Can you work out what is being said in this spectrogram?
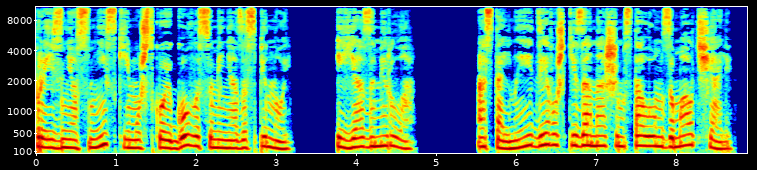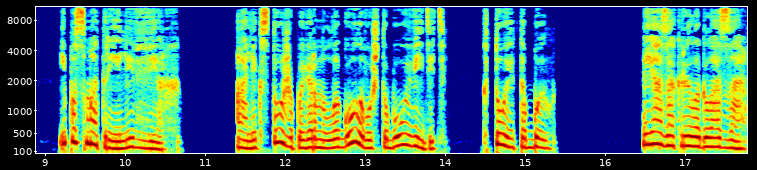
произнес низкий мужской голос у меня за спиной, и я замерла. Остальные девушки за нашим столом замолчали и посмотрели вверх. Алекс тоже повернула голову, чтобы увидеть, кто это был. Я закрыла глаза,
